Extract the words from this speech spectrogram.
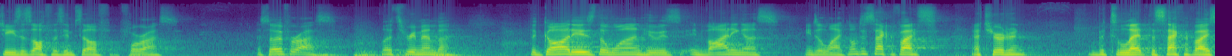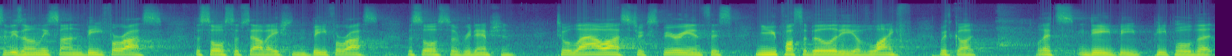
Jesus offers himself for us. And so for us, let's remember that God is the one who is inviting us into life, not to sacrifice our children, but to let the sacrifice of his only Son be for us the source of salvation, be for us the source of redemption, to allow us to experience this new possibility of life with God. Let's indeed be people that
